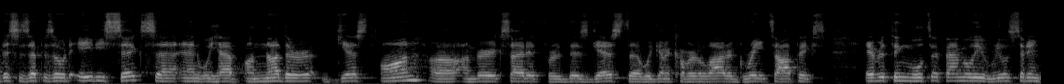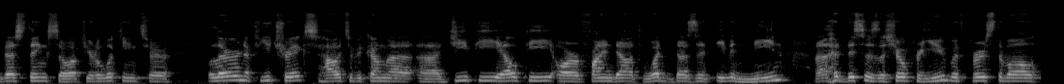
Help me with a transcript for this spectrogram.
This is episode 86, uh, and we have another guest on. Uh, I'm very excited for this guest. Uh, we're going to cover a lot of great topics, everything multifamily real estate investing. So if you're looking to learn a few tricks how to become a, a GP, LP, or find out what does it even mean, uh, this is the show for you. But first of all,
